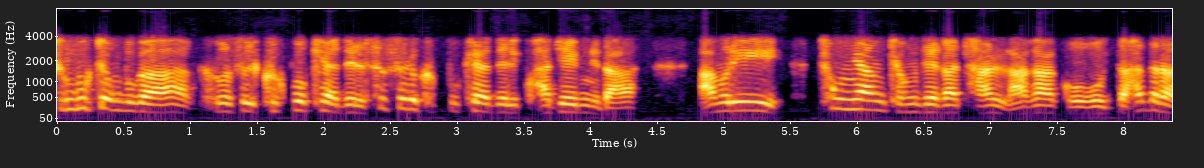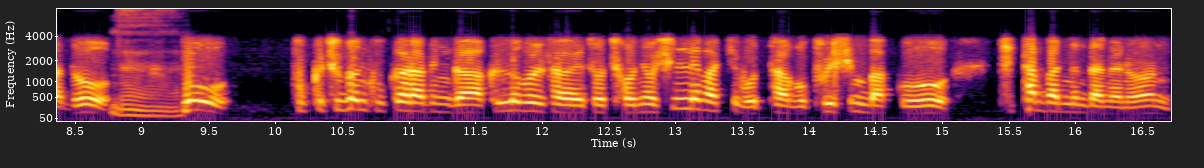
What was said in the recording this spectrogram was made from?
중국 정부가 그것을 극복해야 될 스스로 극복해야 될 과제입니다. 아무리 총량 경제가 잘 나가고 있다 하더라도 네. 뭐 국- 주변 국가라든가 글로벌 사회에서 전혀 신뢰받지 못하고 불신받고 비탄받는다면은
